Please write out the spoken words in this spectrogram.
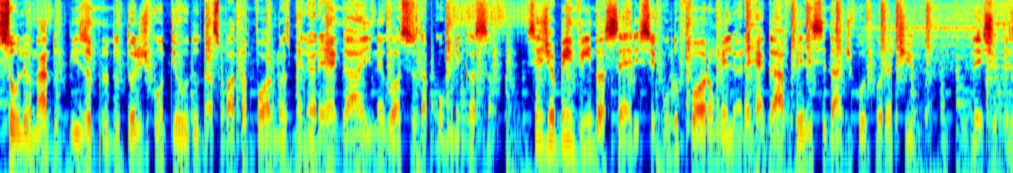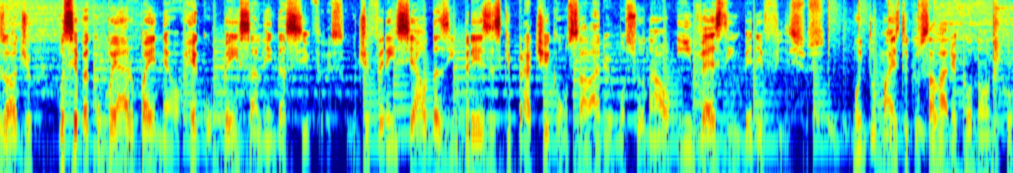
Sou Leonardo Pisa, produtor de conteúdo das plataformas Melhor RH e Negócios da Comunicação. Seja bem-vindo à série Segundo Fórum Melhor RH Felicidade Corporativa. Neste episódio, você vai acompanhar o painel Recompensa Além das Cifras, o diferencial das empresas que praticam o salário emocional e investem em benefícios. Muito mais do que o salário econômico,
